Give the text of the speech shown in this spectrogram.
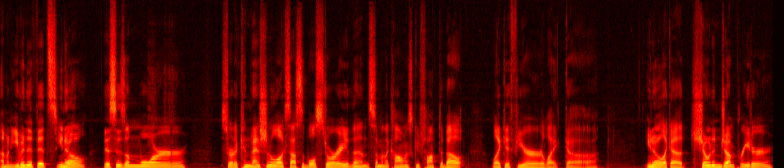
I mean, even if it's, you know, this is a more sort of conventional, accessible story than some of the comics we've talked about. Like if you're like, uh, you know, like a Shonen Jump reader,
